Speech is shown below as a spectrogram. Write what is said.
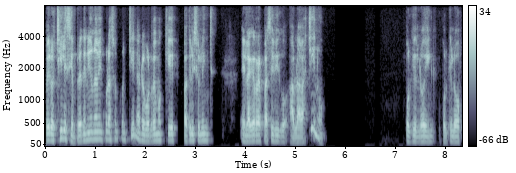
Pero Chile siempre ha tenido una vinculación con China. Recordemos que Patricio Lynch en la Guerra del Pacífico hablaba chino. Porque, porque los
